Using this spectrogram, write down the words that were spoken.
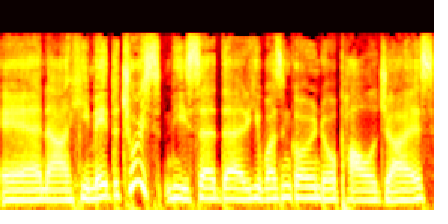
And uh, he made the choice. He said that he wasn't going to apologize.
